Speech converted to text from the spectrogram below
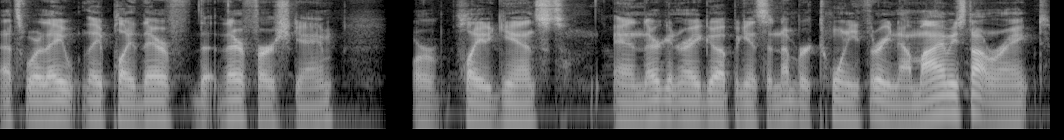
that's where they they played their their first game or played against, and they're getting ready to go up against the number twenty-three. Now Miami's not ranked.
